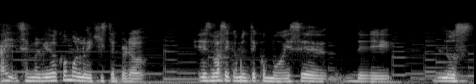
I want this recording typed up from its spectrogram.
ay, se me olvidó cómo lo dijiste, pero es básicamente como ese de los,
